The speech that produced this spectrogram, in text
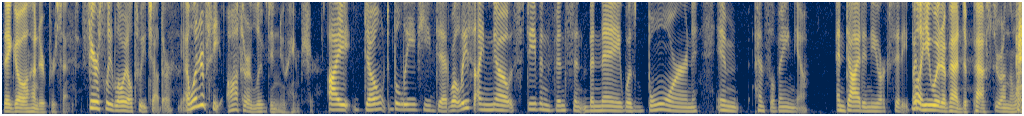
they go 100%. Fiercely loyal to each other. Yes. I wonder if the author lived in New Hampshire. I don't believe he did. Well, at least I know Stephen Vincent Benet was born in Pennsylvania and died in New York City. But well, he would have had to pass through on the way,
